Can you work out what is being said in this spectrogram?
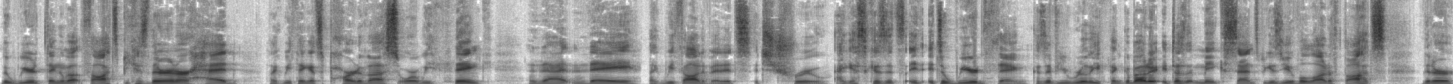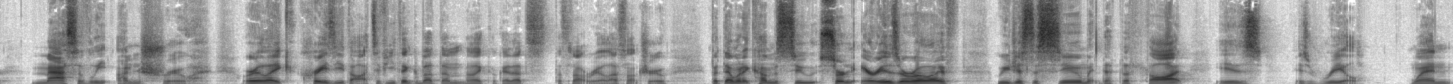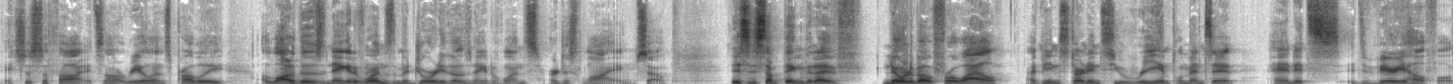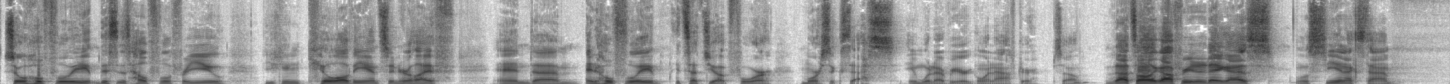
the weird thing about thoughts because they're in our head like we think it's part of us or we think that they like we thought of it. It's it's true. I guess because it's it, it's a weird thing. Because if you really think about it it doesn't make sense because you have a lot of thoughts that are massively untrue or like crazy thoughts. If you think about them like okay that's that's not real. That's not true. But then when it comes to certain areas of our life we just assume that the thought is is real when it's just a thought. It's not real and it's probably a lot of those negative ones, the majority of those negative ones, are just lying. So, this is something that I've known about for a while. I've been starting to re-implement it, and it's it's very helpful. So hopefully, this is helpful for you. You can kill all the ants in your life, and um, and hopefully, it sets you up for more success in whatever you're going after. So that's all I got for you today, guys. We'll see you next time.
